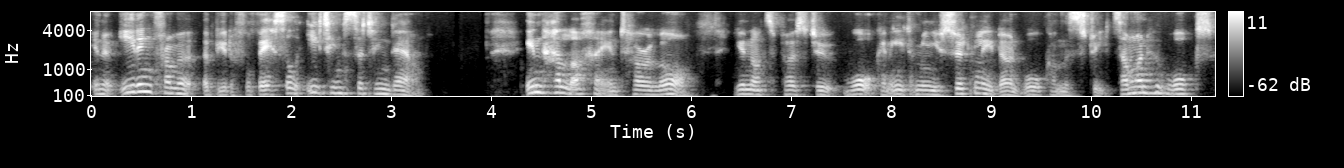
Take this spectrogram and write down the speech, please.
you know, eating from a, a beautiful vessel, eating sitting down. In halacha, in Torah law, you're not supposed to walk and eat. I mean, you certainly don't walk on the street. Someone who walks,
